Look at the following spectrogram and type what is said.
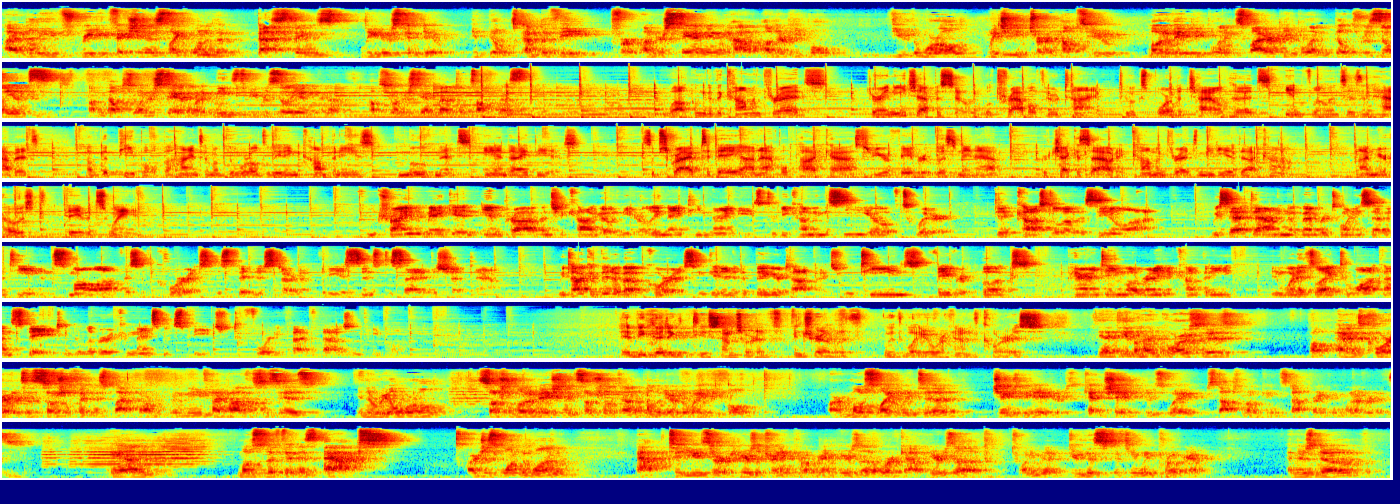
I believe reading fiction is like one of the best things leaders can do. It builds empathy for understanding how other people view the world, which in turn helps you motivate people and inspire people and builds resilience, um, helps you understand what it means to be resilient, and uh, helps you understand mental toughness. Welcome to the Common Threads. During each episode, we'll travel through time to explore the childhoods, influences, and habits of the people behind some of the world's leading companies, movements, and ideas. Subscribe today on Apple Podcasts or your favorite listening app, or check us out at commonthreadsmedia.com. I'm your host, David Swain. From trying to make it in improv in Chicago in the early 1990s to becoming the CEO of Twitter, Dick Costolo has seen a lot. We sat down in November 2017 in the small office of Chorus, his fitness startup that he has since decided to shut down. We talk a bit about Chorus and get into the bigger topics routines, favorite books, parenting while running a company, and what it's like to walk on stage and deliver a commencement speech to 45,000 people. It'd be good to do some sort of intro with, with what you're working on with Chorus. The idea behind Chorus is well, at its core, it's a social fitness platform. And the hypothesis is in the real world, social motivation and social accountability are the way people are most likely to change behaviors, get in shape, lose weight, stop smoking, stop drinking, whatever it is. And most of the fitness apps are just one to one app to user. Here's a training program, here's a workout, here's a 20 minute, do this 15 week program. And there's no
